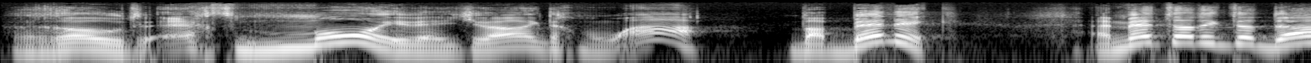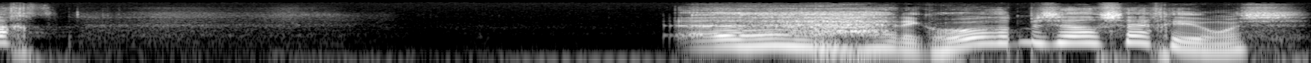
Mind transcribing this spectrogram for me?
rood. Echt mooi, weet je wel. Ik dacht, wauw, waar ben ik? En met dat ik dat dacht... eh, en ik hoor het mezelf zeggen, jongens.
